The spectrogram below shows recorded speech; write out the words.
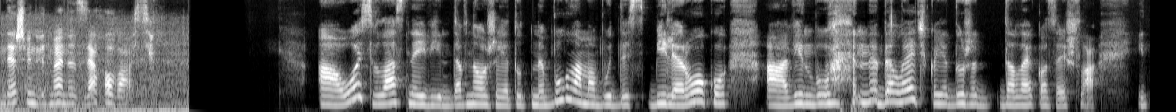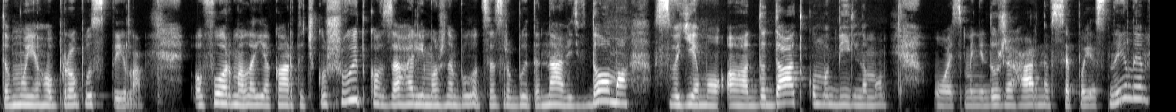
де ж він від мене заховався. А ось, власне, і він. Давно вже я тут не була, мабуть, десь біля року. А він був недалечко, я дуже далеко зайшла і тому його пропустила. Оформила я карточку швидко. Взагалі можна було це зробити навіть вдома, в своєму а, додатку мобільному. Ось мені дуже гарно все пояснили.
